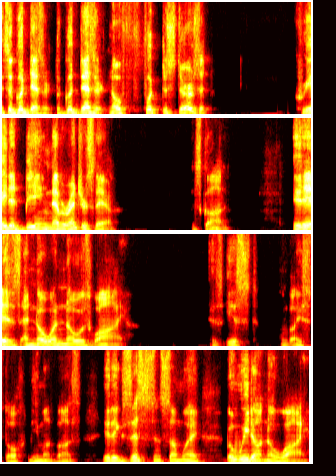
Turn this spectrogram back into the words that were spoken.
It's a good desert, the good desert. No foot disturbs it. Created being never enters there. It's gone. It is, and no one knows why. Es ist und weiß doch niemand was. It exists in some way, but we don't know why.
